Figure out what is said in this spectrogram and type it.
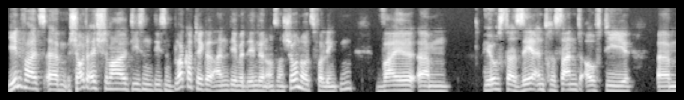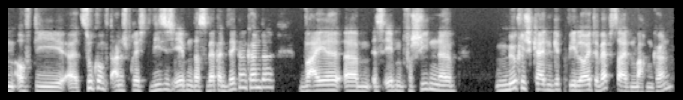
jedenfalls ähm, schaut euch mal diesen, diesen Blogartikel an, den wir, den wir in unseren Show Notes verlinken, weil ähm, Jost da sehr interessant auf die ähm, auf die äh, Zukunft anspricht, wie sich eben das Web entwickeln könnte, weil ähm, es eben verschiedene Möglichkeiten gibt, wie Leute Webseiten machen können.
